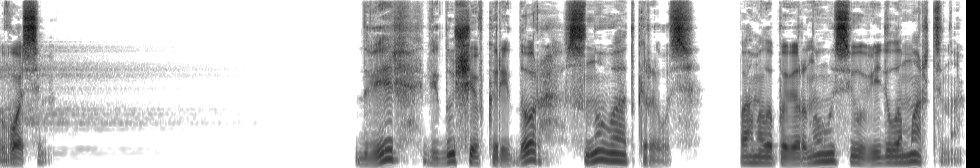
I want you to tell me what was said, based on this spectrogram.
8. Дверь, ведущая в коридор, снова открылась. Памела повернулась и увидела Мартина.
